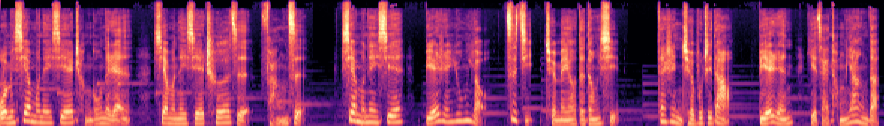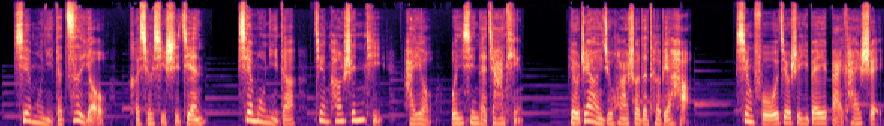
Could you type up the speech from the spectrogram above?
我们羡慕那些成功的人，羡慕那些车子、房子，羡慕那些别人拥有自己却没有的东西。但是你却不知道，别人也在同样的羡慕你的自由和休息时间，羡慕你的健康身体，还有温馨的家庭。有这样一句话说的特别好：幸福就是一杯白开水，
